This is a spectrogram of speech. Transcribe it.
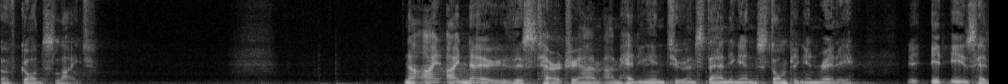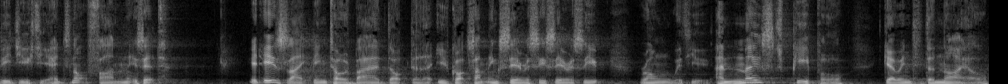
of God's light. Now, I, I know this territory I'm, I'm, heading into and standing in, stomping in, really. It, it is heavy duty. It's not fun, is it? It is like being told by a doctor that you've got something seriously, seriously wrong with you. And most people go into denial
